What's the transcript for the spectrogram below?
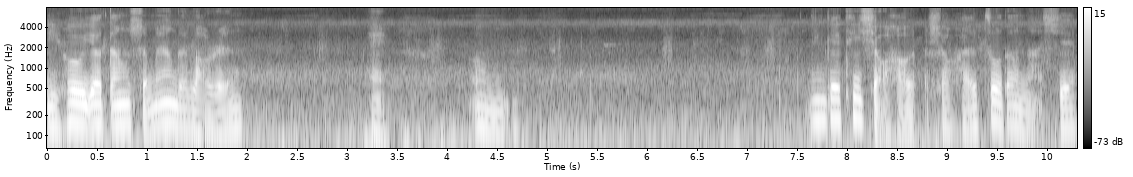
以后要当什么样的老人？哎，嗯，应该替小孩小孩做到哪些？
